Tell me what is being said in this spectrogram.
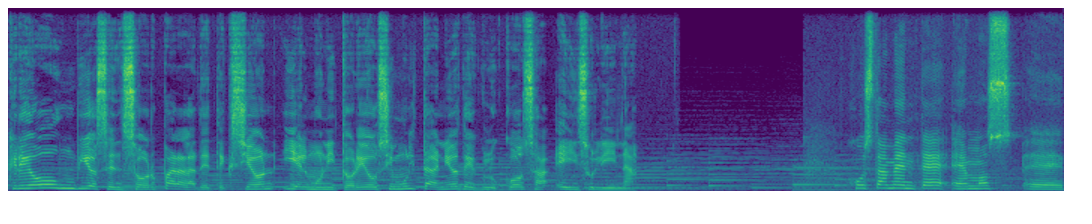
creó un biosensor para la detección y el monitoreo simultáneo de glucosa e insulina. Justamente hemos eh,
